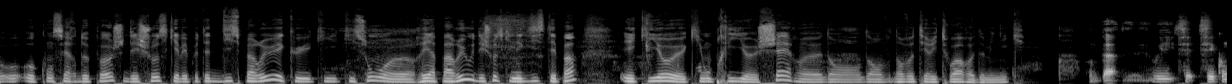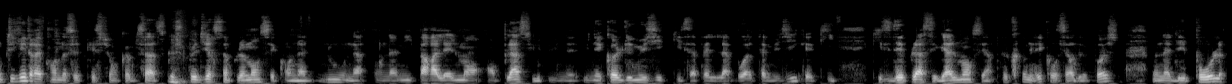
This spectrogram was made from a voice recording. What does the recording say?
au, au, concert de poche, des choses qui avaient peut-être disparu et que, qui, qui sont réapparues ou des choses qui n'existaient pas et qui, qui ont pris cher dans, dans, dans vos territoires territoire, Dominique? Bah, oui, c'est compliqué de répondre à cette question comme ça. Ce que je peux dire simplement, c'est qu'on a, nous, on a, on a mis parallèlement en place une, une, école de musique qui s'appelle la boîte à musique, qui, qui se déplace également. C'est un peu comme les concerts de poche. On a des pôles,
